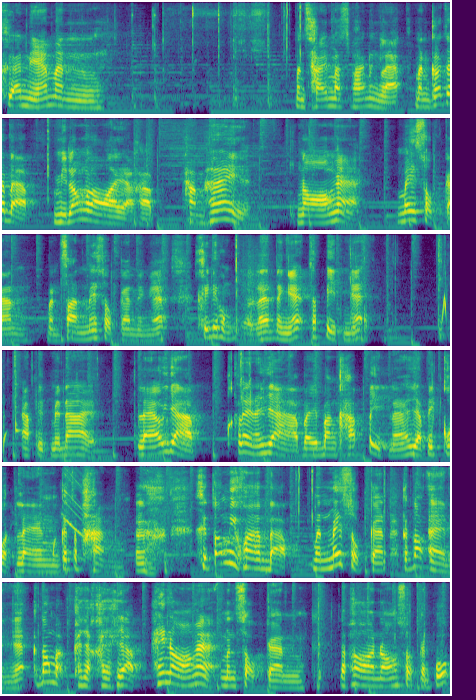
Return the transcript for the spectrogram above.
คืออันเนี้ยมัน มันใช้มาสักพักหนึ่งแล้ว มันก็จะแบบมีร่องรอยอะครับทำให้น้องอะไม่สบกันเหมือนฟันไม่สบกันอย่างเงี้ยคือที่ผมเปิดแล้วอย่างเงี้ยจะปิดเงี้ยอะปิดไม่ได้ แล้วอย่าเขาเรียกนะอย่าไปบังคับปิดนะ อย่าไปกดแรงมันก็จะพังคือต้องมีความแบบมันไม่สบกันก็ต้องอ่านอย่างเงี้ยก็ต้องแบบขยับขยับให้น้องอะมันสบกัน แล้วพอน้องสบกันปุ๊บ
